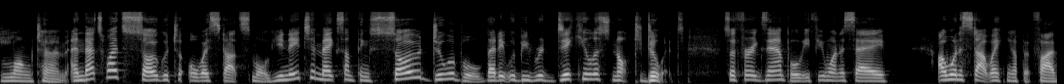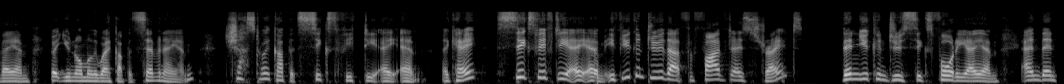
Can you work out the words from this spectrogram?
long term. And that's why it's so good to always start small. You need to make something so doable that it would be ridiculous not to do it. So, for example, if you want to say, I want to start waking up at 5 a.m., but you normally wake up at 7 a.m., just wake up at 6:50 a.m. Okay? 6:50 a.m. If you can do that for five days straight, then you can do 6:40 a.m. And then,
